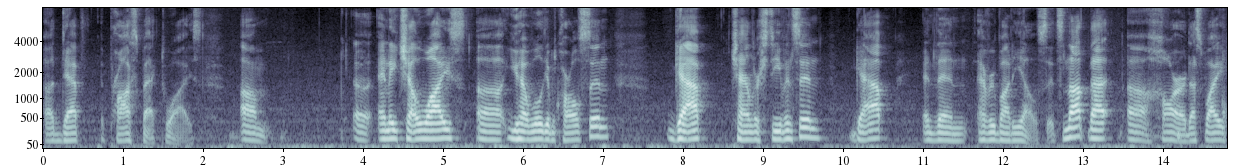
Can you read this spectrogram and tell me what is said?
uh, depth prospect wise. Um, uh, NHL wise, uh, you have William Karlsson, Gap, Chandler Stephenson, Gap, and then everybody else. It's not that uh, hard. That's why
